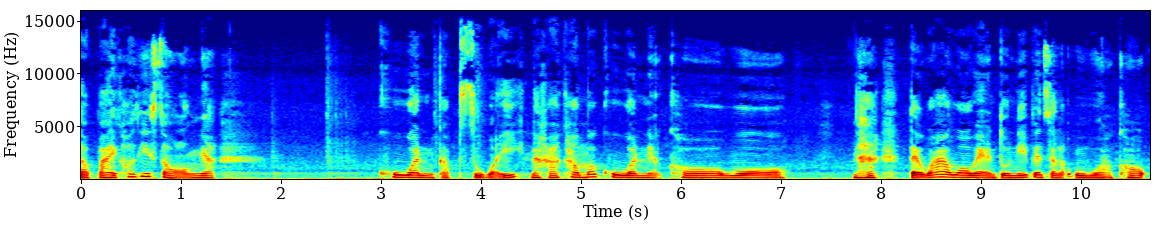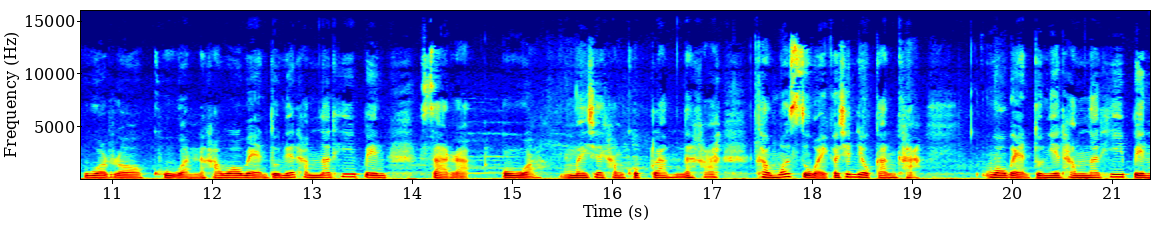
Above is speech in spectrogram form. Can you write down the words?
ต่อไปข้อที่สองเนี่ยควรกับสวยนะคะคำว่าควรเนี่ยคอวอ นะแต่ว่าวอแหวนตัวนี้เป็นสระอัว คออัวรอควรนะคะ วอแหวนตัวนี้ทำหน้าที่เป็นสระอัว ไม่ใช่คำควบกล้ำนะคะคำว่าสวยก็เช่นเดียวกันค่ะ วอแหวนตัวนี้ทำหน้าที่เป็น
